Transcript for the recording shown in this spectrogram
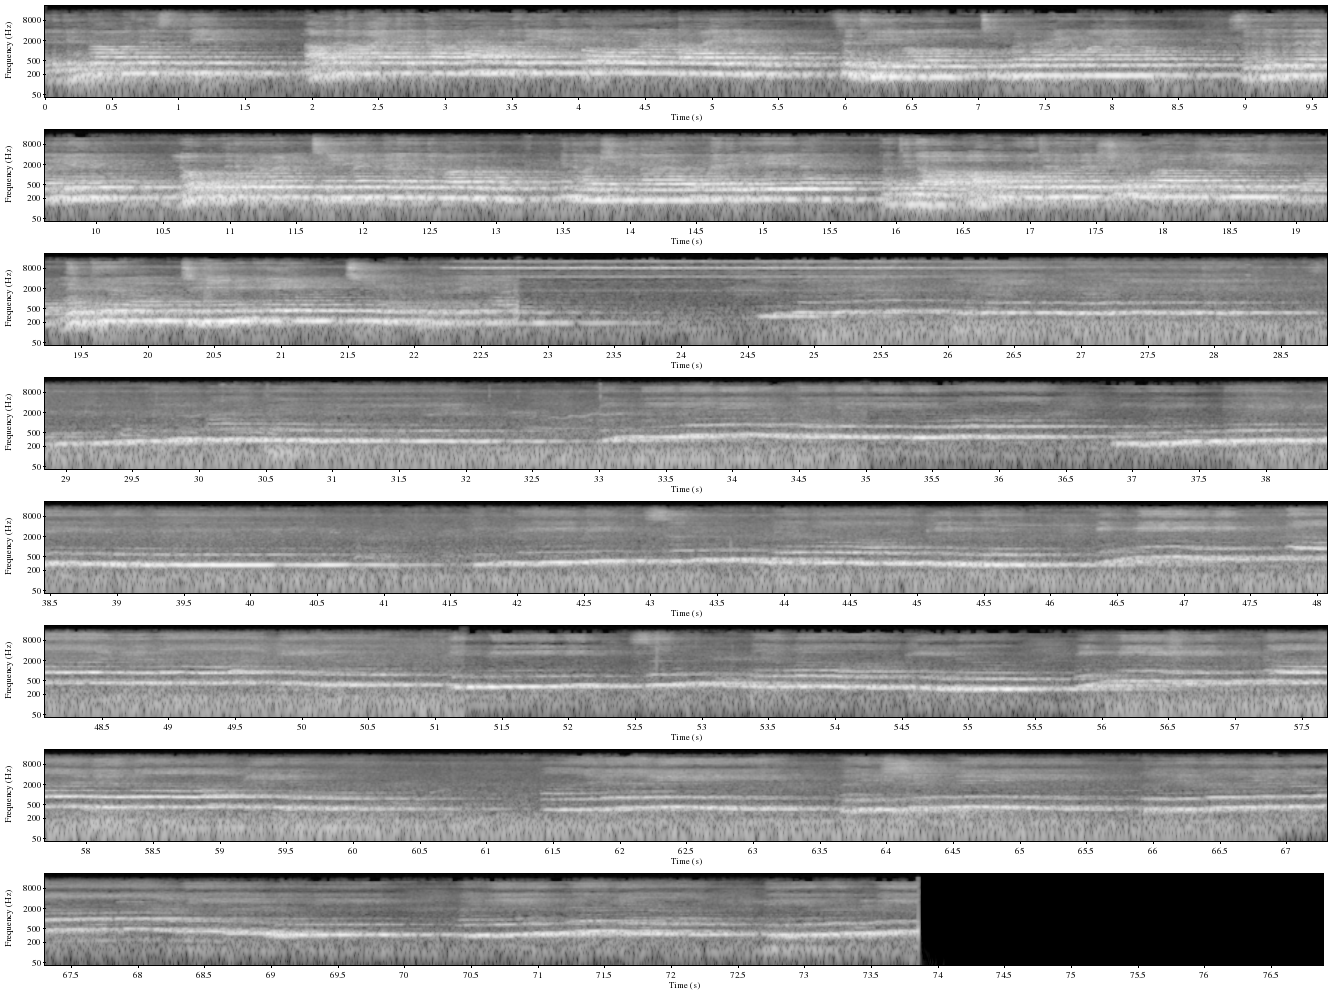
നിന്റെ തിരുനാമത്തിന് സ്തുതിയും നാഥനായ നിനക്ക് ആരാധനയും എപ്പോഴും ഉണ്ടായിരിക്കട്ടെ. സജീവവും ജീവദായകമായ സ്വർഗത്തിൽ ഇറങ്ങിയത് ലോകത്തിന് മുഴുവൻ ജീവൻ നൽകുന്നതുമാകുന്നു. ഇത് ഭക്ഷിക്കുന്നവർ മരിക്കുകയില്ല. പ്രതിതാ പാപമോചനവും രക്ഷയും പ്രാപിക്കുകയും നിത്യം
